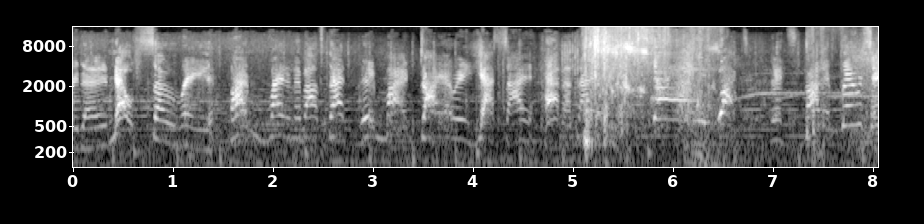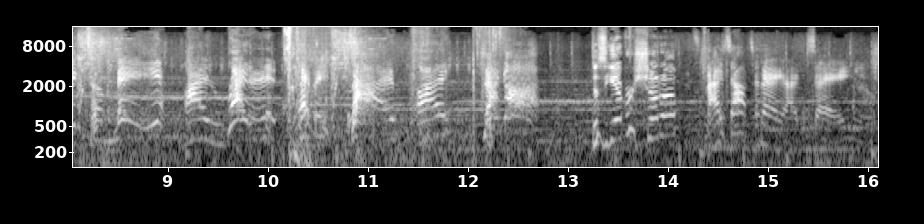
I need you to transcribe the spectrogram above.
Every day. No, sirree. I'm writing about that in my diary. Yes, I have a diary. So what? It's not embarrassing to me. I write it every time I jack off. Does he ever shut up? It's nice out today, I'd say. You know.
